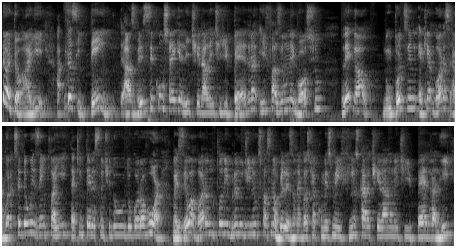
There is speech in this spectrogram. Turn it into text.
Não, então, aí, então, assim, tem. Às vezes você consegue ali tirar leite de pedra e fazer um negócio legal. Não tô dizendo. É que agora, agora que você deu um exemplo aí, até que interessante do, do God of War. Mas eu agora não tô lembrando de nenhum que você fala assim, não, beleza, o negócio tinha começo, meio e fim, os caras tiraram leite de pedra ali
